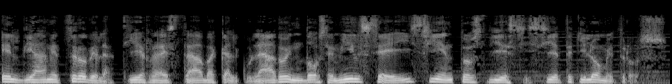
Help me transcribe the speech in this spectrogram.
el diámetro de la Tierra estaba calculado en 12.617 kilómetros.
